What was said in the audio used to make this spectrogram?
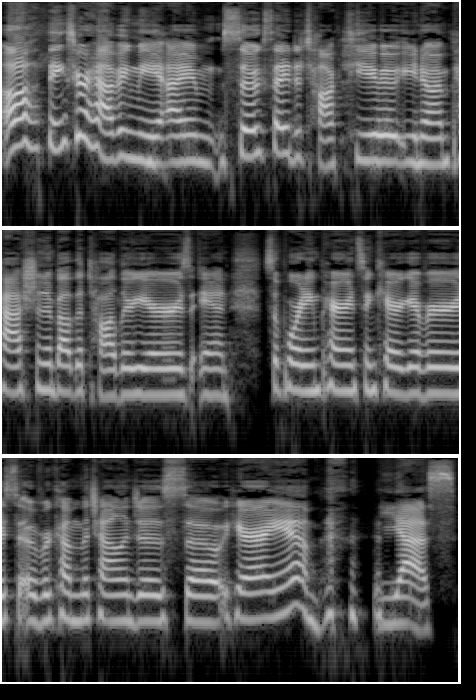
Oh, thanks for having me. I'm so excited to talk to you. You know, I'm passionate about the toddler years and supporting parents and caregivers to overcome the challenges. So here I am. yes.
